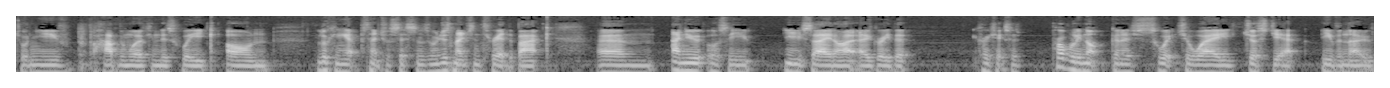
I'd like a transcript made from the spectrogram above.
Jordan, you have been working this week on looking at potential systems. We just mentioned three at the back, um, and you also you, you say, and I, agree that Craig Shakespeare's probably not going to switch away just yet, even though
